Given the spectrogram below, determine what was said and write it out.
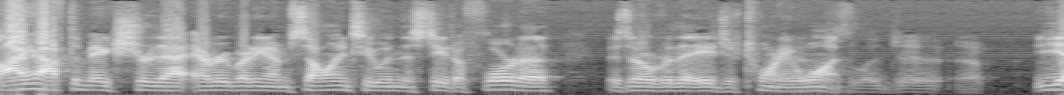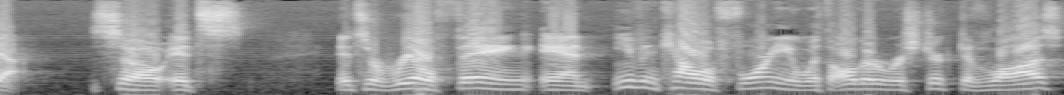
I have to make sure that everybody I'm selling to in the state of Florida is over the age of 21. That's legit. Yep. Yeah. So it's it's a real thing and even California with all their restrictive laws,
